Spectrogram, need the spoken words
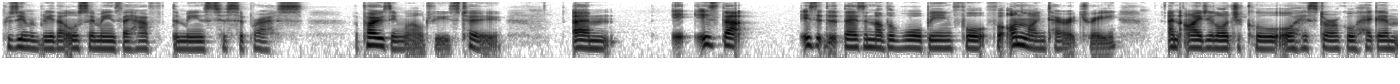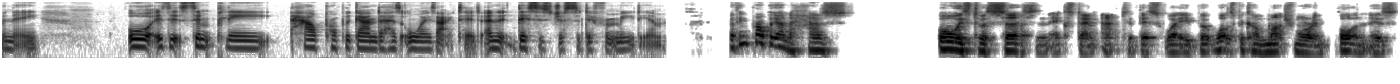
presumably that also means they have the means to suppress opposing worldviews too. Um, is that is it that there's another war being fought for online territory, an ideological or historical hegemony, or is it simply how propaganda has always acted, and this is just a different medium. I think propaganda has always, to a certain extent, acted this way. But what's become much more important is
